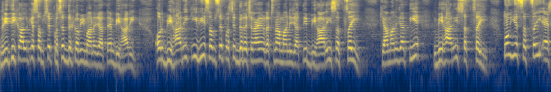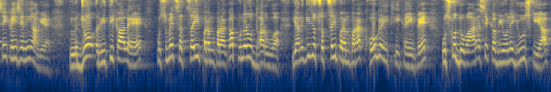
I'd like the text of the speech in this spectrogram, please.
रीतिकाल के सबसे प्रसिद्ध कवि माने जाते हैं बिहारी। और बिहारी की भी सबसे प्रसिद्ध रचनाएँ, रचना मानी जाती है बिहारी सत्सई। क्या मानी जाती है? बिहारी सत्सई। तो ये सत्सई ऐसे ही कहीं से नहीं आ गया है। जो रीतिकाल है, उसमें सत्सई परंपरा का पुनरुद्धार हुआ। यानी कि जो सत्सई परंपरा खो गई थी कहीं पे, उसको दोबारा से कवियों ने यूज़ किया,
